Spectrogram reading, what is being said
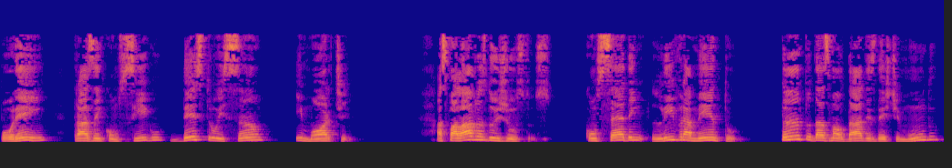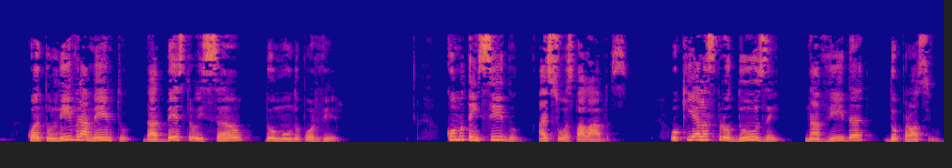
porém trazem consigo destruição e morte. As palavras dos justos concedem livramento tanto das maldades deste mundo, quanto livramento da destruição do mundo por vir. Como têm sido as suas palavras? O que elas produzem na vida do próximo?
